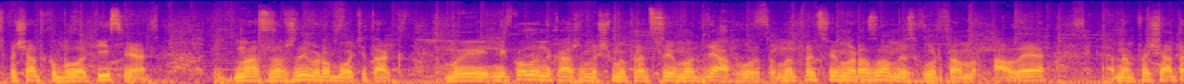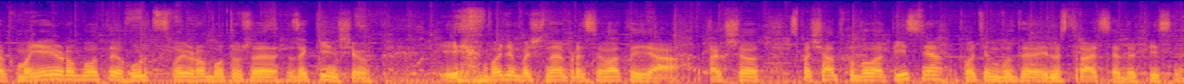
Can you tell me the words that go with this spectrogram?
Спочатку була пісня. У нас завжди в роботі так. Ми ніколи не кажемо, що ми працюємо для гурту. Ми працюємо разом із гуртом. Але на початок моєї роботи гурт свою роботу вже закінчив. І потім починаю працювати я. Так що спочатку була пісня, потім буде ілюстрація до пісні.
